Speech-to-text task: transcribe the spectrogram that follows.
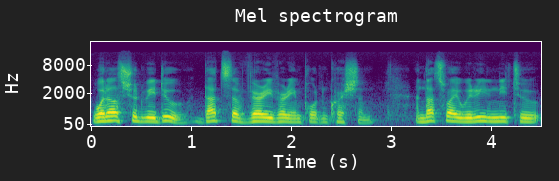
What else should we do? That's a very very important question. And that's why we really need to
